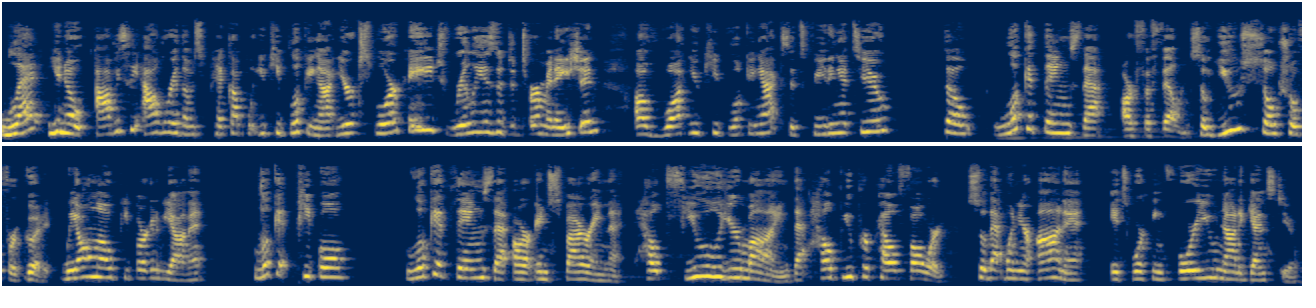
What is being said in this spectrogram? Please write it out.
let, you know, obviously algorithms pick up what you keep looking at. Your explore page really is a determination of what you keep looking at because it's feeding it to you. So look at things that are fulfilling. So use social for good. We all know people are going to be on it. Look at people, look at things that are inspiring, that help fuel your mind, that help you propel forward so that when you're on it, it's working for you, not against you.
